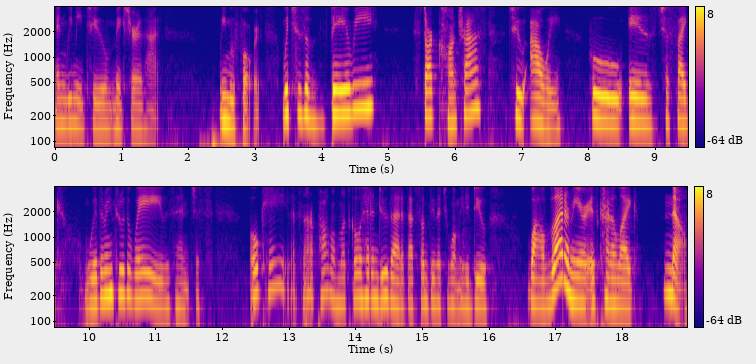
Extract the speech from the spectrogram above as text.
And we need to make sure that we move forward, which is a very stark contrast to Aoi, who is just like withering through the waves and just okay, that's not a problem. Let's go ahead and do that if that's something that you want me to do. While Vladimir is kind of like, no,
